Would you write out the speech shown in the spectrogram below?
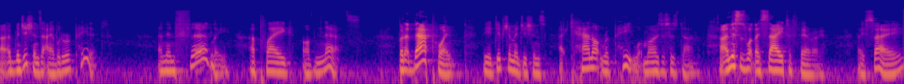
uh, magicians are able to repeat it. And then thirdly, a plague of gnats. But at that point, the Egyptian magicians uh, cannot repeat what Moses has done. Uh, and this is what they say to Pharaoh. They say,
